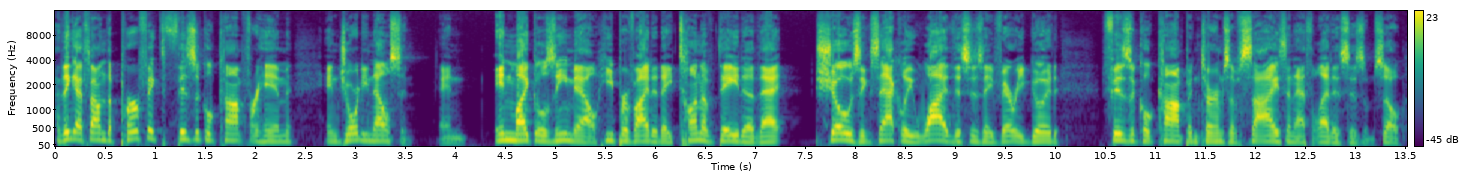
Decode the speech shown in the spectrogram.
I think I found the perfect physical comp for him in Jordy Nelson. And in Michael's email, he provided a ton of data that shows exactly why this is a very good physical comp in terms of size and athleticism. So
